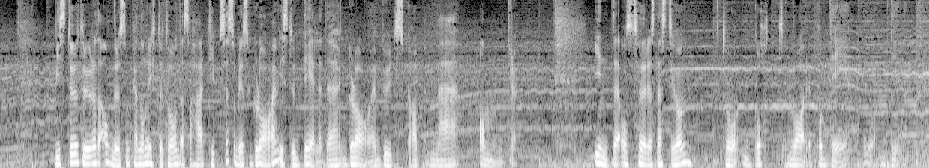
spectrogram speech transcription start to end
Hvis du tror at det er andre som kan ha nytte av disse her tipsene, så blir vi glade hvis du deler det glade budskap med andre. Inntil oss høres neste gang, ta godt vare på det og dine.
